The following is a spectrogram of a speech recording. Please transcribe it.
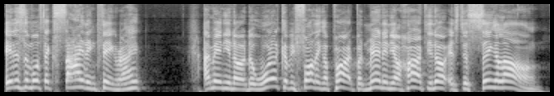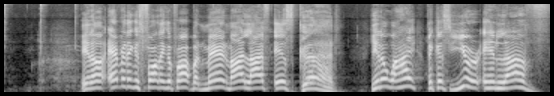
It is the most exciting thing, right? I mean, you know, the world could be falling apart, but man, in your heart, you know, it's just sing along. You know, everything is falling apart, but man, my life is good. You know why? Because you're in love.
